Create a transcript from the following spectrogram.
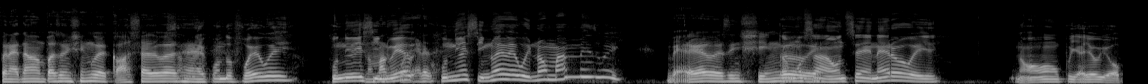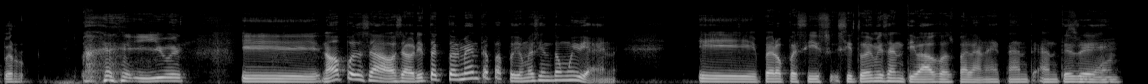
Pues la neta me han pasado un chingo de cosas, güey. O sea, ¿Cuándo fue, güey? Junio me 19. acuerdo. junio 19, güey. No mames, güey. verga, güey, es un chingo, Estamos güey. a 11 de enero, güey. No, pues ya llovió, perro. y, güey. Y no, pues, o sea, o sea, ahorita actualmente, pa, pues yo me siento muy bien. Y, pero pues sí, sí tuve mis antibajos, para la neta, ante- antes de, Simón.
